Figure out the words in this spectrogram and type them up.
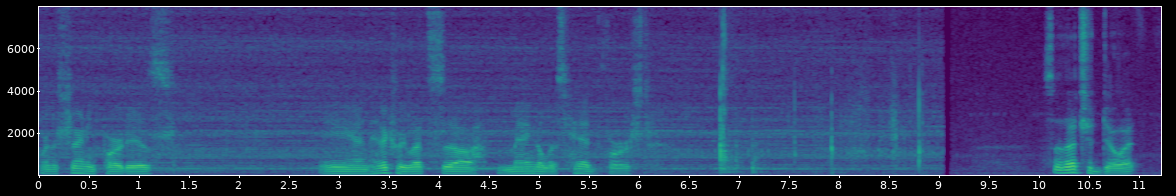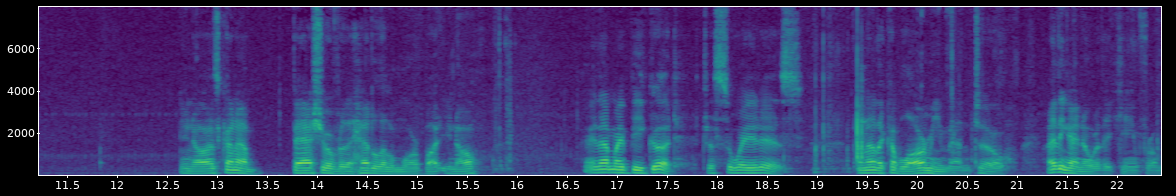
where the shiny part is. And actually let's uh, mangle this head first. So that should do it. You know, I was going to bash over the head a little more, but you know, I mean, that might be good, just the way it is. Another couple army men too. I think I know where they came from.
